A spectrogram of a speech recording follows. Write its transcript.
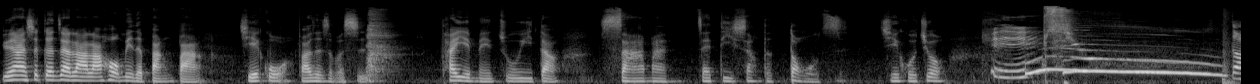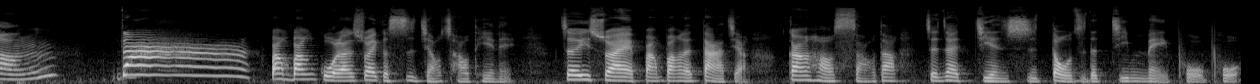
原来是跟在拉拉后面的邦邦。结果发生什么事？他也没注意到洒满在地上的豆子，结果就咻咚哒。邦邦果然摔个四脚朝天呢！这一摔，邦邦的大脚刚好扫到正在捡拾豆子的精美婆婆，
